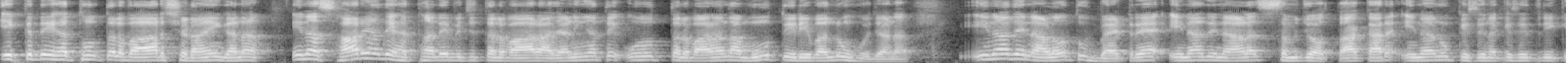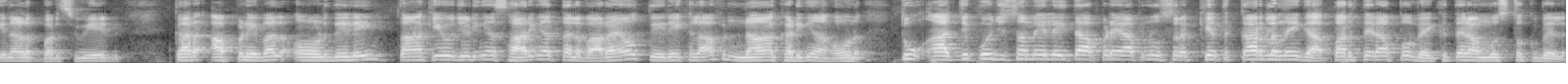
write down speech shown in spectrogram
ਇੱਕ ਦੇ ਹੱਥੋਂ ਤਲਵਾਰ ਛਡਾਏਗਾ ਨਾ, ਇਹਨਾਂ ਸਾਰਿਆਂ ਦੇ ਹੱਥਾਂ ਦੇ ਵਿੱਚ ਤਲਵਾਰ ਆ ਜਾਣੀਆਂ ਤੇ ਉਹ ਤਲਵਾਰਾਂ ਦਾ ਮੂੰਹ ਤੇਰੇ ਵੱਲੋਂ ਹੋ ਜਾਣਾ। ਇਹਨਾਂ ਦੇ ਨਾਲੋਂ ਤੂੰ ਬੈਟਰ ਹੈ ਇਹਨਾਂ ਦੇ ਨਾਲ ਸਮਝੌਤਾ ਕਰ, ਇਹਨਾਂ ਨੂੰ ਕਿਸੇ ਨਾ ਕਿਸੇ ਤਰੀਕੇ ਨਾਲ ਪਰਸੂਏਡ ਕਰ ਆਪਣੇ ਵੱਲ ਆਉਣ ਦੇ ਲਈ, ਤਾਂ ਕਿ ਉਹ ਜਿਹੜੀਆਂ ਸਾਰੀਆਂ ਤਲਵਾਰਾਂ ਆ ਉਹ ਤੇਰੇ ਖਿਲਾਫ ਨਾ ਖੜੀਆਂ ਹੋਣ। ਤੂੰ ਅੱਜ ਕੁਝ ਸਮੇਂ ਲਈ ਤਾਂ ਆਪਣੇ ਆਪ ਨੂੰ ਸੁਰੱਖਿਅਤ ਕਰ ਲਵੇਂਗਾ, ਪਰ ਤੇਰਾ ਭਵਿੱਖ, ਤੇਰਾ ਮੁਸਤਕਬਲ,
